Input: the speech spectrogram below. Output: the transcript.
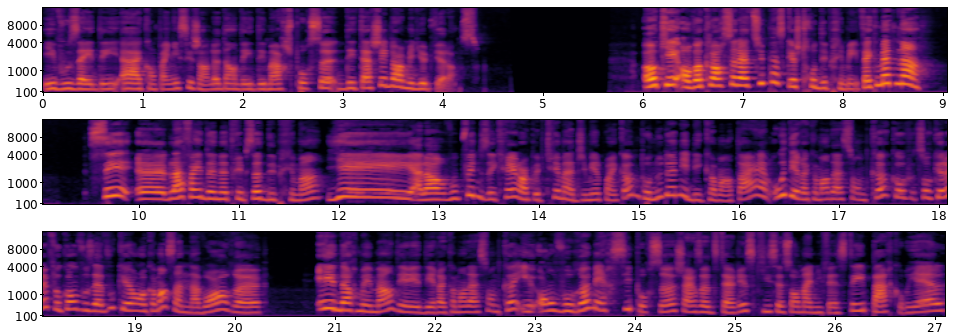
et vous aider à accompagner ces gens-là dans des démarches pour se détacher de leur milieu de violence. Ok, on va clore ça là-dessus parce que je suis trop déprimée. Fait que maintenant, c'est euh, la fin de notre épisode déprimant. Yay! Alors, vous pouvez nous écrire un peu de crime à gmail.com pour nous donner des commentaires ou des recommandations de cas. Sauf que là, il faut qu'on vous avoue qu'on commence à en avoir euh, énormément des, des recommandations de cas et on vous remercie pour ça, chers auditeurs qui se sont manifestés par courriel,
